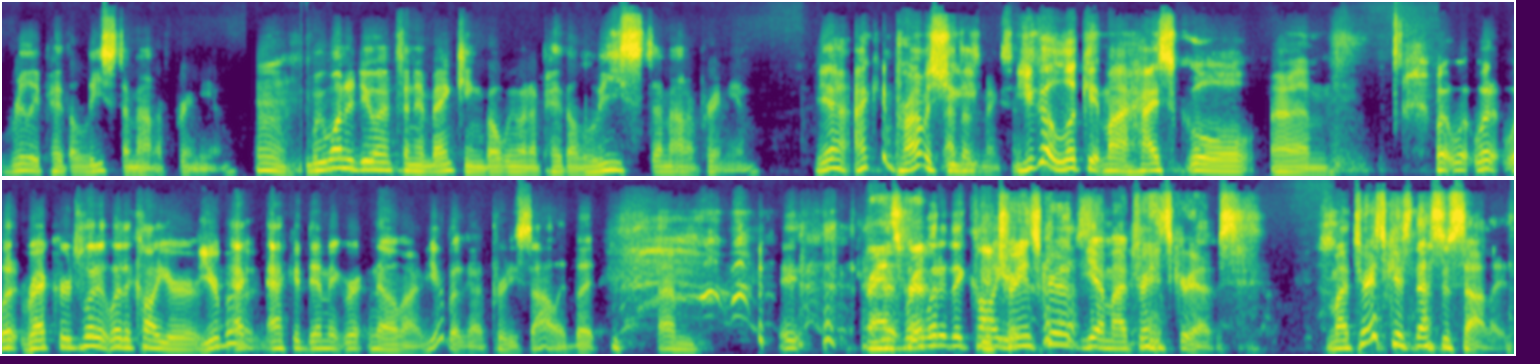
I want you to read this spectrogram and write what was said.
really pay the least amount of premium. Hmm. We want to do infinite banking, but we want to pay the least amount of premium. Yeah, I can promise you. That you. doesn't make sense. You go look at my high school. Um, what what what, what records? What what do they call your Yearbook? ac- academic? Rec- no, my yearbook got pretty solid, but um, it- Transcript. What, what do they call Your your transcripts? Yeah, my transcripts. My transcript's not so solid.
